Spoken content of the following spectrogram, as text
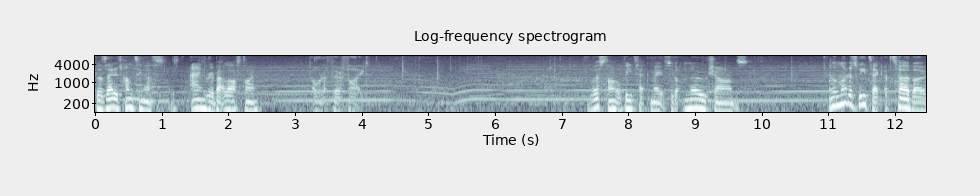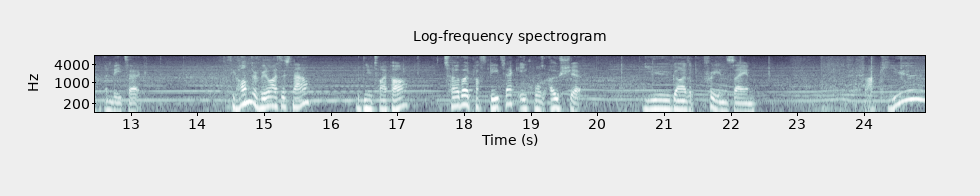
The Z is hunting us. It's angry about last time. I want a fair fight. This time I got VTEC, mate, so you got no chance. And not just VTEC, a Turbo and VTEC. See, Honda realised this now, with the new Type R. Turbo plus VTEC equals, oh shit. You guys are pretty insane. Fuck you!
